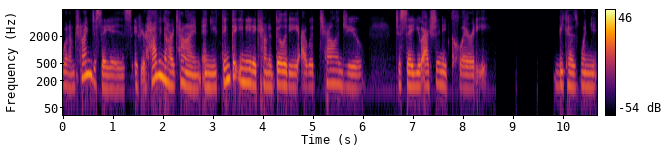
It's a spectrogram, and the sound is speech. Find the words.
what I'm trying to say is if you're having a hard time and you think that you need accountability, I would challenge you to say you actually need clarity. Because when you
